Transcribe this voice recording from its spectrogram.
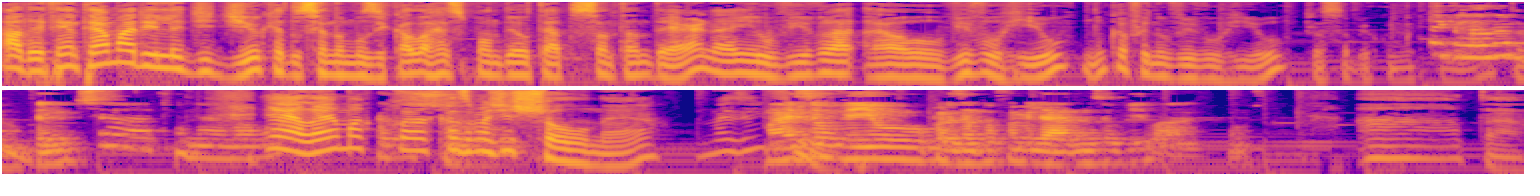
Ah, daí tem até a Marília Didio, que é do Cena Musical, ela respondeu o Teatro Santander, né? E o Viva, é o Vivo Rio. Nunca fui no Vivo Rio, pra saber como que É é. que lá é então. bem teatro, né? Não- É, ela é uma Casa casa mais de show, né? Mas, enfim. Mas eu vi, o, por exemplo, o Familiares, eu vi lá. Ah, tá.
